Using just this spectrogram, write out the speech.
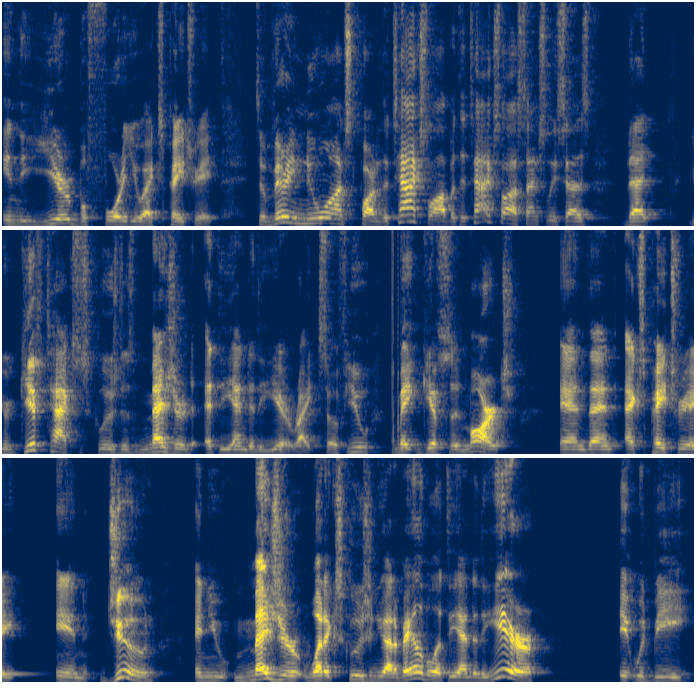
in the year before you expatriate. It's a very nuanced part of the tax law, but the tax law essentially says that your gift tax exclusion is measured at the end of the year, right? So if you make gifts in March and then expatriate in June and you measure what exclusion you had available at the end of the year, it would be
